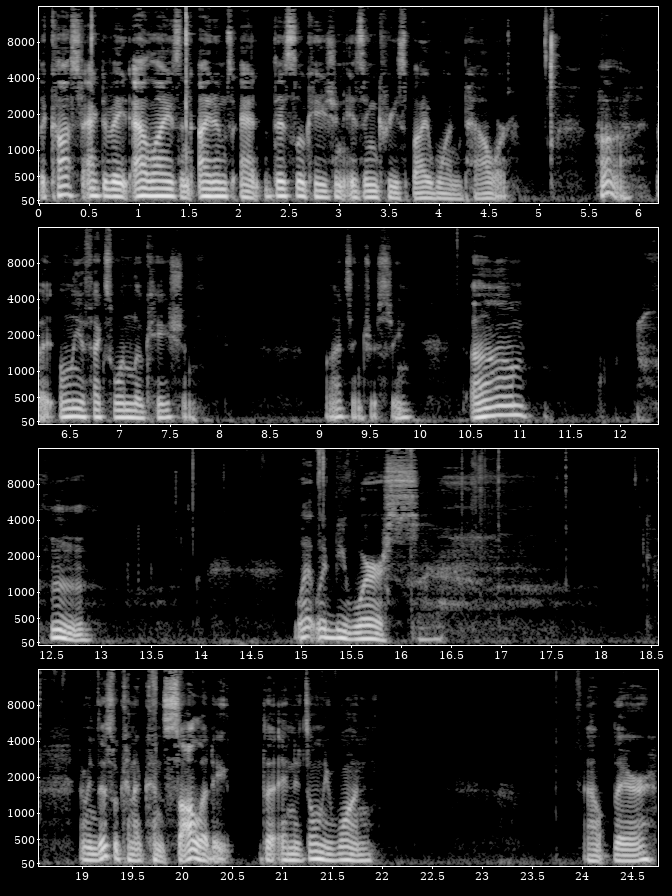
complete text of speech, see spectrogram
the cost to activate allies and items at this location is increased by one power. Huh, but only affects one location. Well, that's interesting. Um, hmm. What would be worse? I mean, this would kind of consolidate the, and it's only one out there.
